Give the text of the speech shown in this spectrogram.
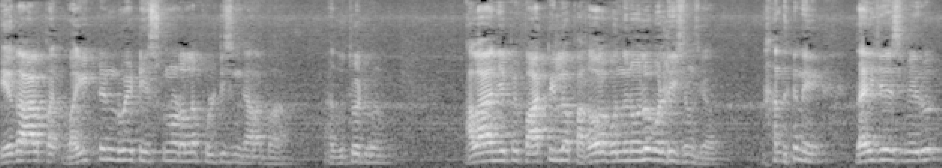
ఏదో వాళ్ళ ప- వైట్ అండ్ వైట్ వేసుకున్న వల్ల పొలిటీషియన్ కాదబ్బా. అది గుర్తుపెట్టుకోండి. అలా అని చెప్పి పార్టీల్లో పదవులు పొందిన వాళ్ళు పొలిటీషియన్స్ కాదు. అందుకని దయచేసి మీరు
